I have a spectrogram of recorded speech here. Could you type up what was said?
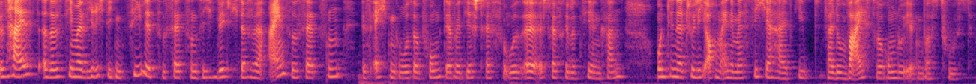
das heißt, also das Thema, die richtigen Ziele zu setzen und sich wirklich dafür einzusetzen, ist echt ein großer Punkt, der bei dir Stress, äh, Stress reduzieren kann und dir natürlich auch am Ende mehr Sicherheit gibt, weil du weißt, warum du irgendwas tust.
